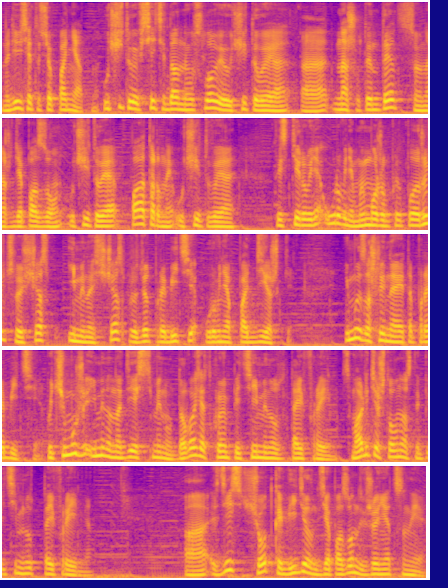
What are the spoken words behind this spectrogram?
Надеюсь, это все понятно. Учитывая все эти данные условия, учитывая э, нашу тенденцию, наш диапазон, учитывая паттерны, учитывая тестирование уровня, мы можем предположить, что сейчас, именно сейчас произойдет пробитие уровня поддержки. И мы зашли на это пробитие. Почему же именно на 10 минут? Давайте откроем 5 минут тайфрейм. Смотрите, что у нас на 5 минут тайфрейме. А, здесь четко виден диапазон движения цены.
